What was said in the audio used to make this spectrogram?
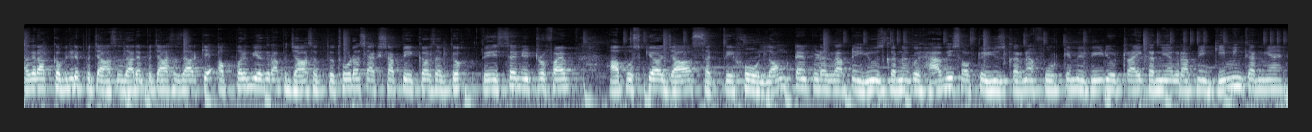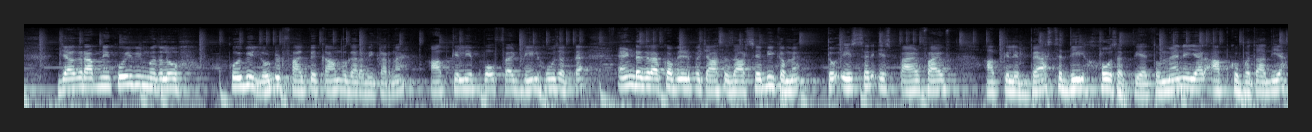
अगर आपका बजट पचास हज़ार है, पचास हज़ार के ऊपर भी अगर आप जा सकते हो, थोड़ा सा एक्स्ट्रा पे कर सकते हो तो एसर निट्रो फाइव आप उसके और जा सकते हो। लॉन्ग टाइम पीरियड अगर आपने यूज़ करना कोई हैवी सॉफ्टवेयर यूज़ करना है फोर में वीडियो ट्राई करनी है, अगर आपने गेमिंग करनी है, या अगर आपने कोई भी मतलब कोई भी लोडेड फ़ाइल पे काम वगैरह भी करना है, आपके लिए परफेक्ट डील हो सकता है। एंड अगर आपका बजट पचास हज़ार से भी कम है तो इस सर इस पायर फाइव आपके लिए बेस्ट डील हो सकती है। तो मैंने यार आपको बता दिया,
